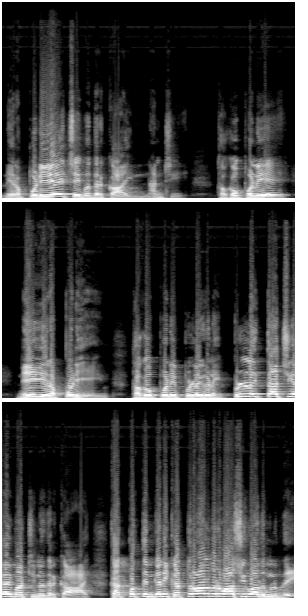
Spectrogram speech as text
பணம் அப்படியே செய்வதற்காய் நன்றி. தகப்பனே நீர் அப்படி தகப்பனை பிள்ளைகளை பிள்ளைத்தாட்சியாய் மாற்றினதற்காய். கற்பத்தின் கனி கர்த்தரால் வரும் ஆசீர்வாதம் என்பதை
